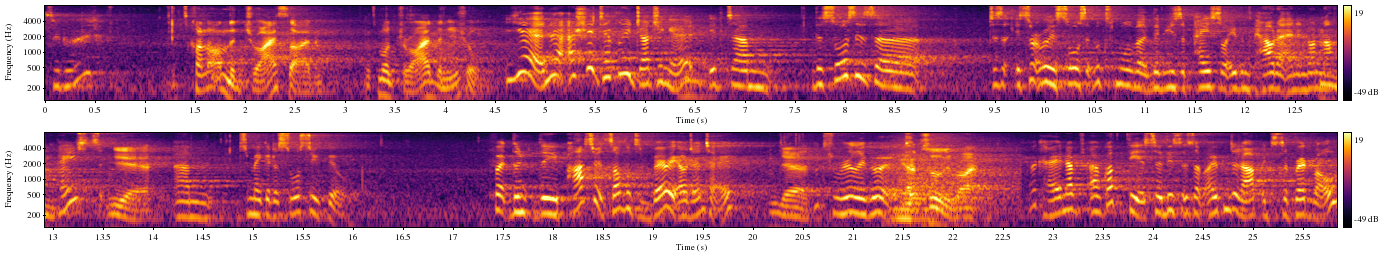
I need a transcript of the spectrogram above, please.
So good. It's kind of on the dry side. It's more dry than usual. Yeah, no, actually, definitely judging it. It um, the sauce is uh, just, it's not really sauce. It looks more like they've used a paste or even powder and not enough paste Yeah. um, to make it a saucy feel. But the the pasta itself looks very al dente. Yeah. Looks really good. You're absolutely right. Okay, and I've, I've got this. So this is I've opened it up. It's the bread roll,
